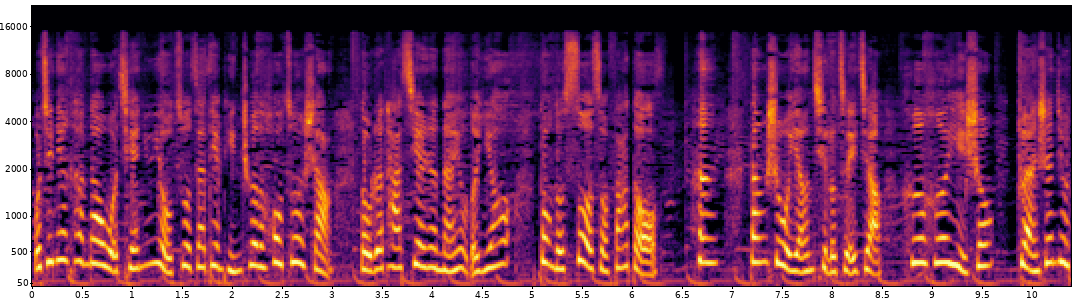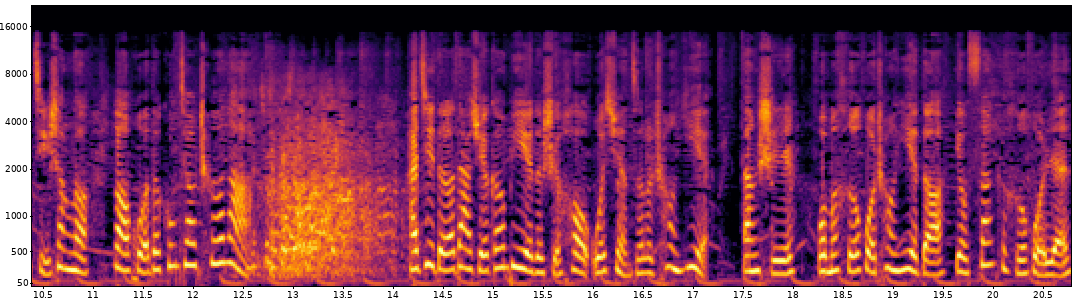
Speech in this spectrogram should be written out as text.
我今天看到我前女友坐在电瓶车的后座上，搂着她现任男友的腰，冻得瑟瑟发抖。哼，当时我扬起了嘴角，呵呵一声，转身就挤上了暖和的公交车了。还记得大学刚毕业的时候，我选择了创业，当时我们合伙创业的有三个合伙人。”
